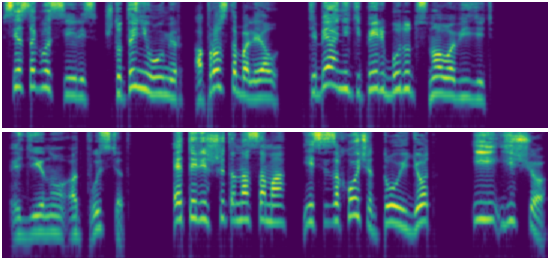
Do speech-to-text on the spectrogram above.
Все согласились, что ты не умер, а просто болел. Тебя они теперь будут снова видеть. Эдину отпустят? Это решит она сама. Если захочет, то уйдет. И еще,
